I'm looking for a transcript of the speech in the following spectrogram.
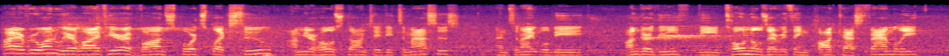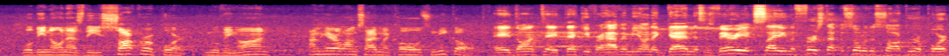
Hi everyone, we are live here at Vaughan Sportsplex 2. I'm your host Dante DiTomasis, and tonight we'll be underneath the Toe Knows Everything podcast family. We'll be known as the Soccer Report. Moving on, I'm here alongside my co-host Nico. Hey Dante, thank you for having me on again. This is very exciting. The first episode of the Soccer Report.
